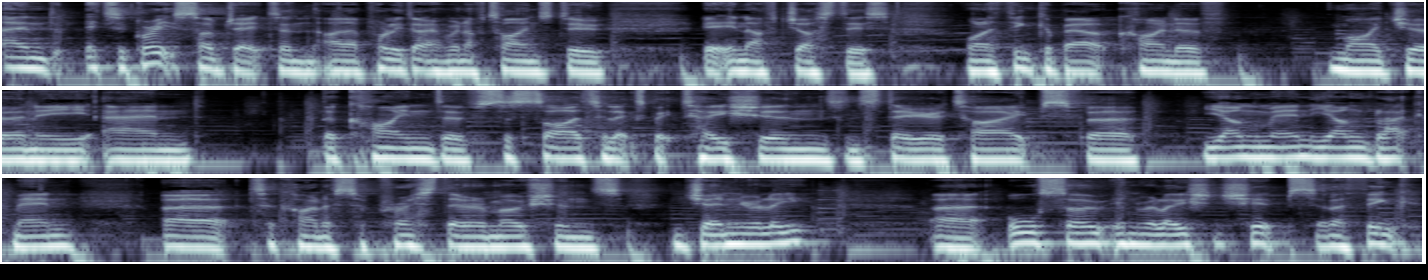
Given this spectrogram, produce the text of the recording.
and it's a great subject, and I probably don't have enough time to do it enough justice. When I think about kind of my journey and the kind of societal expectations and stereotypes for young men, young black men, uh, to kind of suppress their emotions generally, uh, also in relationships. And I think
